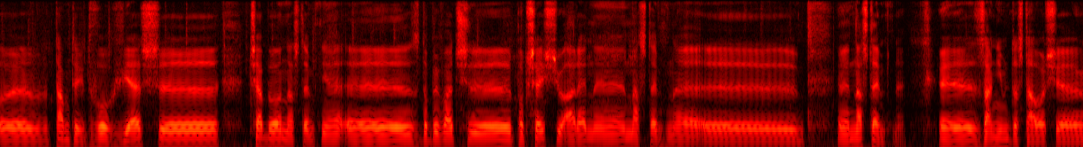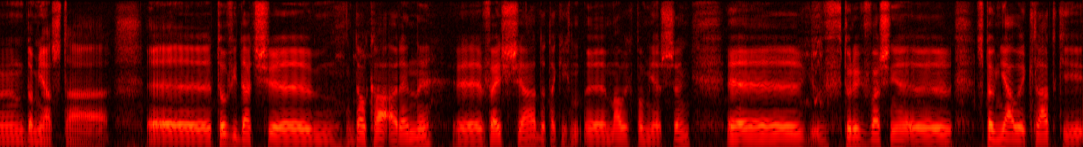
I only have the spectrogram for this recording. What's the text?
e, tamtych dwóch wież e, trzeba było następnie zdobywać po przejściu areny następne, następne zanim dostało się do miasta. Tu widać dookoła areny wejścia do takich e, małych pomieszczeń, e, w których właśnie e, spełniały klatki,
